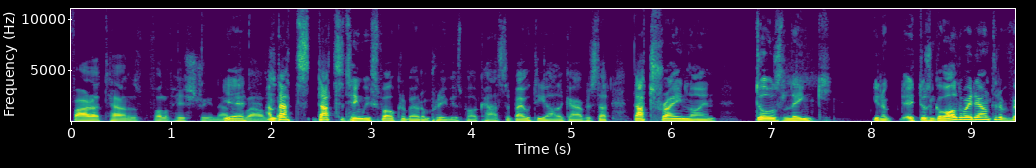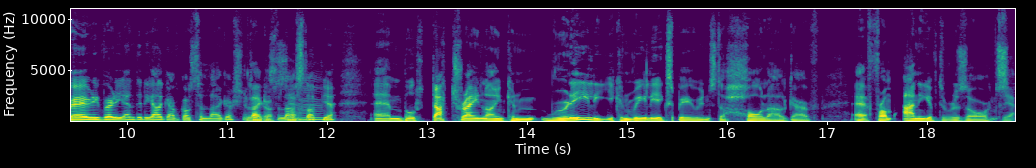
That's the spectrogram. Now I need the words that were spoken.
Faro town is full of history and that yeah, as well. and so- that's that's the thing we've spoken about on previous podcasts about the Algarve is that that train line does link. You know, it doesn't go all the way down to the very, very end of the Algarve. Goes to Lagos. Lagos, the last yeah. stop, yeah. Um, but that train line can really, you can really experience the whole Algarve uh, from any of the resorts Yeah.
